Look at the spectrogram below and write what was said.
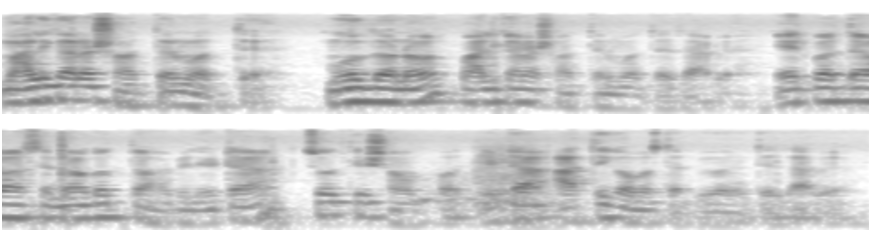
মালিকানা শর্তের মধ্যে। মূলধনও মালিকানা শর্তের মধ্যে যাবে। এরপর দেওয়া আছে নগদ তহবিল। এটা চলতি সম্পদ। এটা আর্থিক অবস্থার বিবরণীতে যাবে।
